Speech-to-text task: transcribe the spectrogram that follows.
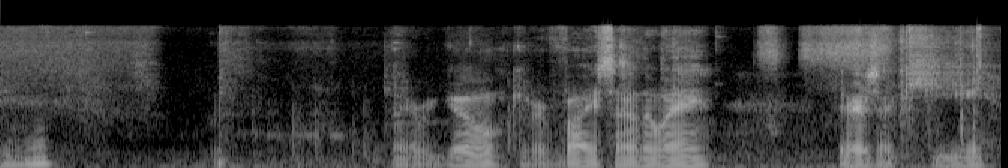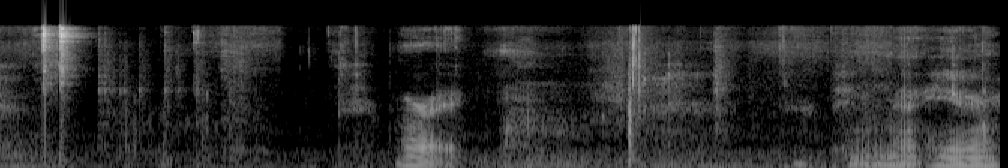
here. There we go. Get our vise out of the way. There's our key. All right. Pinning that here.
